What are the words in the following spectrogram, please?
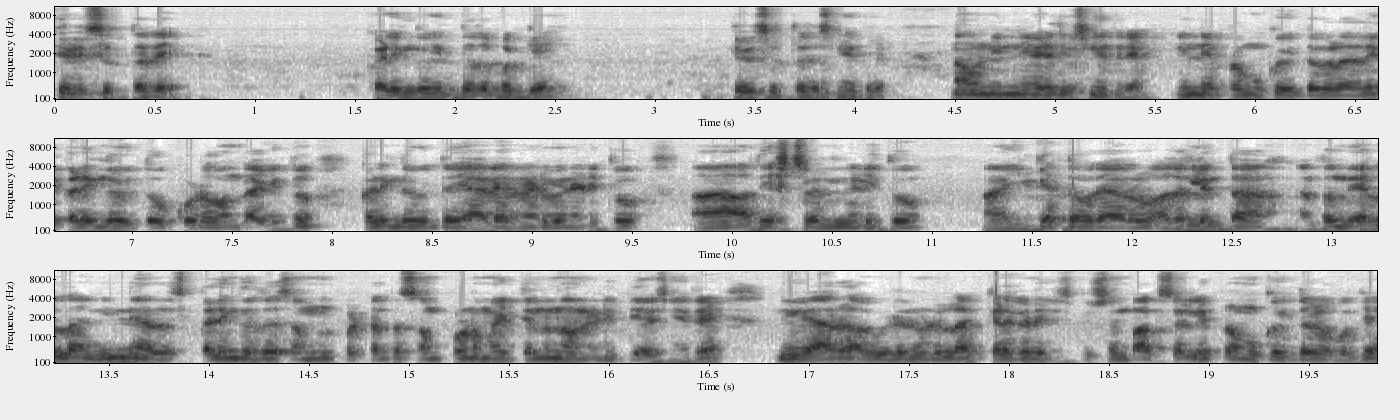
ತಿಳಿಸುತ್ತದೆ. ಕಳಿಂಗ ಯುದ್ಧದ ಬಗ್ಗೆ ತಿಳಿಸುತ್ತದೆ ಸ್ನೇಹಿತರೆ. ನಾವು ನಿನ್ನೆ ಹೇಳಿದ್ವಿ ಸ್ನೇಹಿತರೆ ನಿನ್ನೆ ಪ್ರಮುಖ ಯುದ್ಧಗಳಲ್ಲಿ ಕಳಿಂಗ ಯುದ್ಧವು ಕೂಡ ಒಂದಾಗಿದ್ದು ಕಳಿಂಗ ಯುದ್ಧ ಯಾರ್ಯಾರ ನಡುವೆ ನಡೀತು ಆ, ಅದು ಎಷ್ಟರಲ್ಲಿ ನಡೀತು ಗೆದ್ದವ್ರು ಯಾರು ಅದರಲ್ಲಿಂತ ಅಂತಂದು ಎಲ್ಲ ನಿನ್ನೆ ಅದು ಕಳಿಂಗದ ಸಂಬಂಧಪಟ್ಟಂತ ಸಂಪೂರ್ಣ ಮಾಹಿತಿಯನ್ನು ನಾವು ನೀಡಿದ್ದೇವೆ ಸ್ನೇಹಿತರೆ. ನೀವು ಯಾರು ಆ ವಿಡಿಯೋ ನೋಡಿಲ್ಲ ಕೆಳಗಡೆ ಡಿಸ್ಕ್ರಿಪ್ಷನ್ ಬಾಕ್ಸ್ ಅಲ್ಲಿ ಪ್ರಮುಖ ಯುದ್ಧಗಳ ಬಗ್ಗೆ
